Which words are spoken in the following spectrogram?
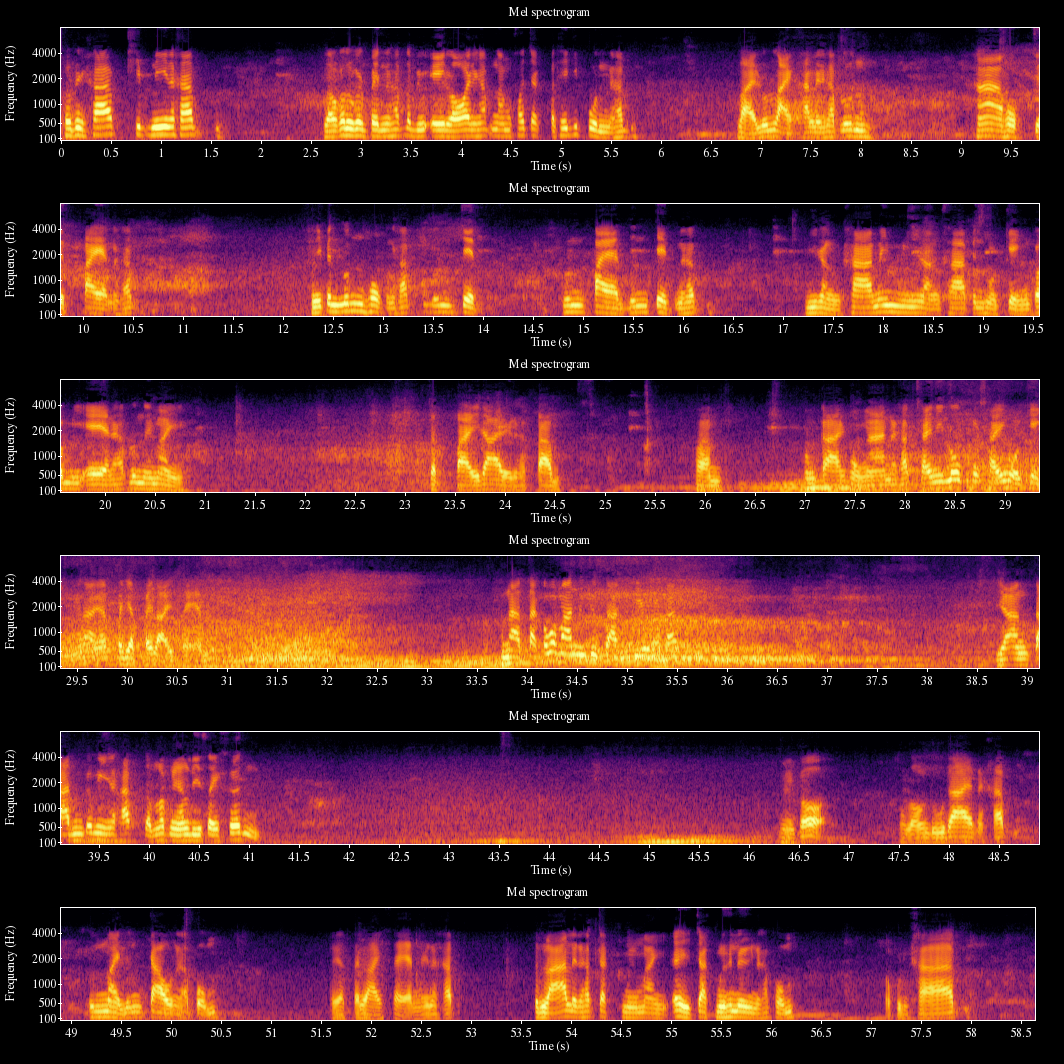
สวัสดีครับ คลิปนี้นะครับ เราก็ดูกันเป็นนะครับ WA ร้อยนะครับนำเข้าจากประเทศญี่ปุ่นนะครับ หลายรุ่นหลายคันเลยครับ รุ่นห้าหกเจ็ดแปดนะครับอันนี้เป็นรุ่นหกนะครับ รุ่นเจ็ดรุ่นแปดรุ่นเจ็ดนะครับ มีหลังคาไม่มีหลังคาเป็นหัวเก่งก็มีแอร์นะครับ รุ่นใหม่ๆจัดไปได้เลยนะครับ ตามความ ต้องการของงานนะครับ ใช้ในร่มก็ใช้หัวเก่งก็ได้ครับประหยัดไปหลายแสน ขนาดตักก็ประมาณ 1.3กิโลนะครับยางตันก็มีนะครับสำหรับงานรีไซเคิลยังไงก็มาลองดูได้นะครับ รุ่นใหม่รุ่นเก่านะครับผมประหยัดไปหลายแสนเลยนะครับเป็นล้านเลยนะครับ จากมือใหม่ เอ้ยจากมือหนึ่งนะครับผม ขอบคุณครับ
